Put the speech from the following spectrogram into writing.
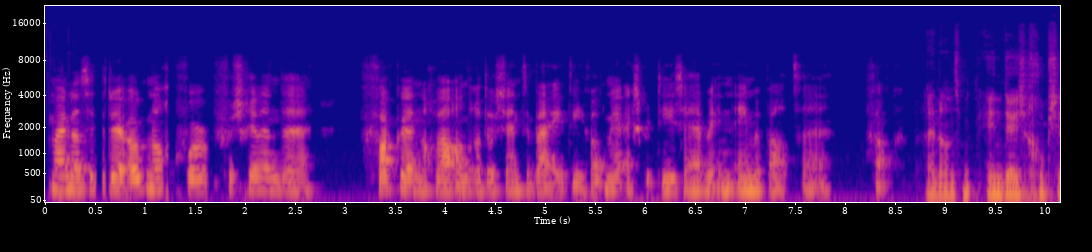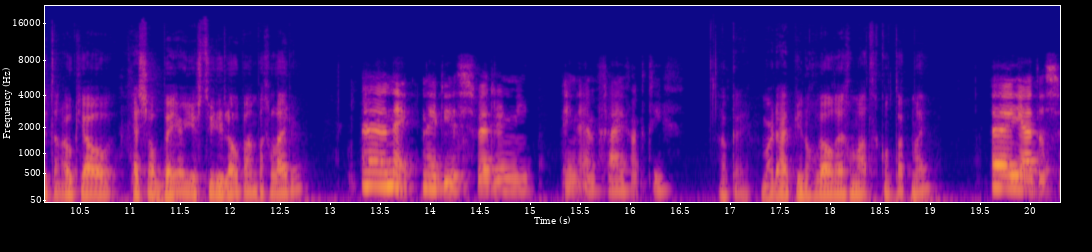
Maar dan zitten er ook nog voor verschillende vakken nog wel andere docenten bij die wat meer expertise hebben in één bepaald uh, vak. En dan in deze groep zit dan ook jouw SLB'er, je studieloopbaanbegeleider? Uh, nee, nee, die is verder niet in M5 actief. Oké, maar daar heb je nog wel regelmatig contact mee? Uh, ja, dat is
